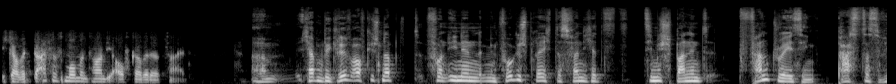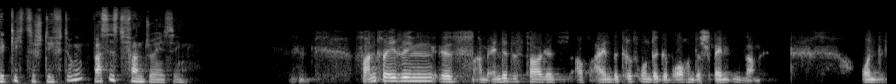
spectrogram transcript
ich glaube, das ist momentan die Aufgabe der Zeit. Ähm, ich habe einen Begriff aufgeschnappt von Ihnen im Vorgespräch, das fand ich jetzt ziemlich spannend. Fundraising, passt das wirklich zu Stiftungen? Was ist Fundraising? Fundraising ist am Ende des Tages auf einen Begriff runtergebrochen, das Spendensammeln. Und es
